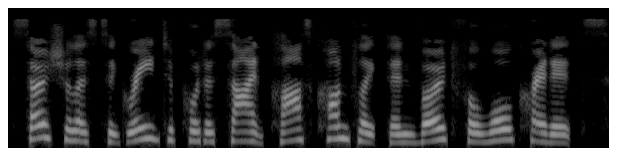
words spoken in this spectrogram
Socialists agreed to put aside class conflict and vote for war credits.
